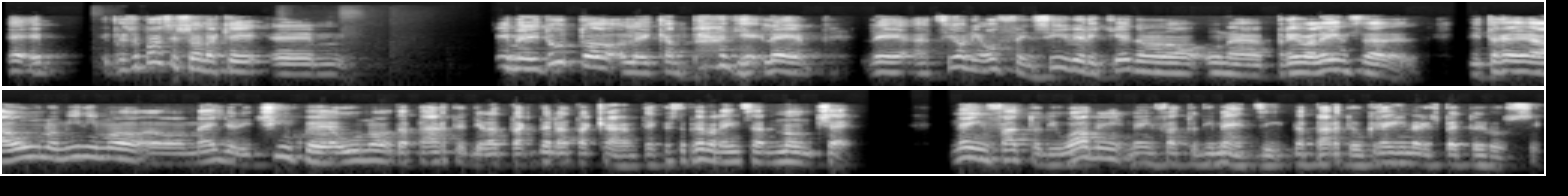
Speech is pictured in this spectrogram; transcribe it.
Eh, eh, I presupposti sono che, ehm, prima di tutto, le campagne, le, le azioni offensive richiedono una prevalenza di 3 a 1 minimo, o meglio di 5 a 1 da parte dell'attaccante. Questa prevalenza non c'è, né in fatto di uomini né in fatto di mezzi da parte ucraina rispetto ai russi.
